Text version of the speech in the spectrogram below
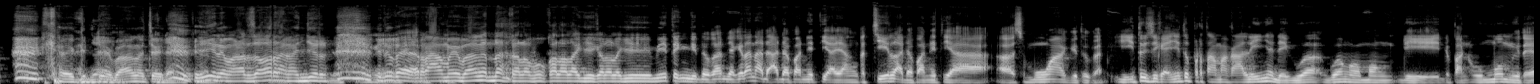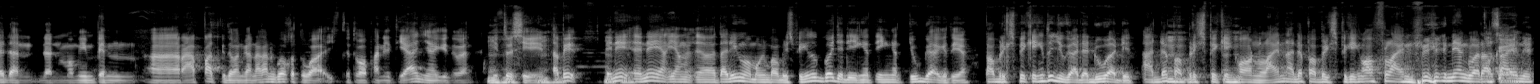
kayak gede Edan, banget edan. Iya lima ratus orang anjir. itu kayak rame banget lah kalau kalau lagi kalau lagi meeting gitu kan. Ya kita ada ada panitia yang kecil, ada panitia eh, semua gitu kan. Itu sih kayaknya itu pertama kalinya deh gua gua ngomong di depan umum gitu ya dan dan memimpin eh, rapat gitu kan karena kan gua ketua ketua panitianya gitu kan. Itu sih. Tapi ini ini yang yang eh, tadi ngomongin public speaking itu gue jadi inget-inget juga gitu ya. Public speaking itu juga ada dua, Dit. Ada public speaking online, ada public speaking offline. ini yang gue rasain nih.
